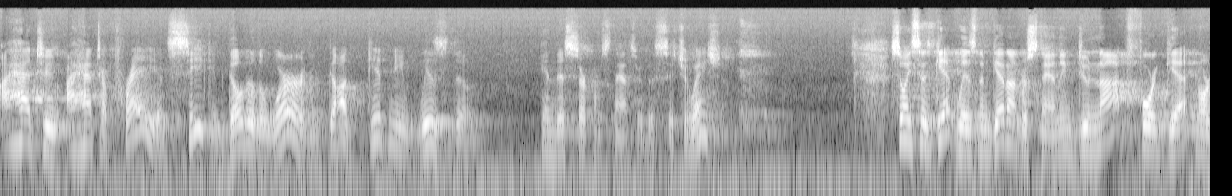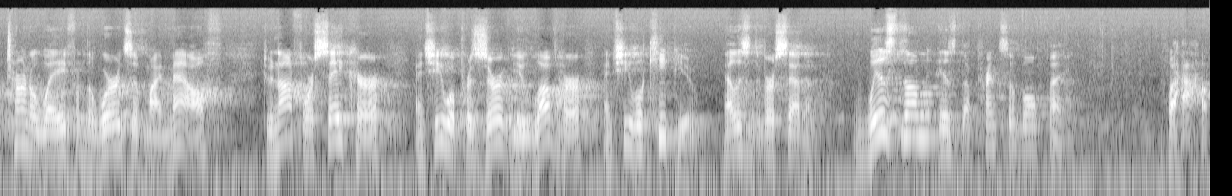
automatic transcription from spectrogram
I had to, I had to pray and seek and go to the Word and God give me wisdom in this circumstance or this situation. So he says, Get wisdom, get understanding. Do not forget nor turn away from the words of my mouth. Do not forsake her, and she will preserve you. Love her, and she will keep you. Now listen to verse 7. Wisdom is the principal thing. Wow.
